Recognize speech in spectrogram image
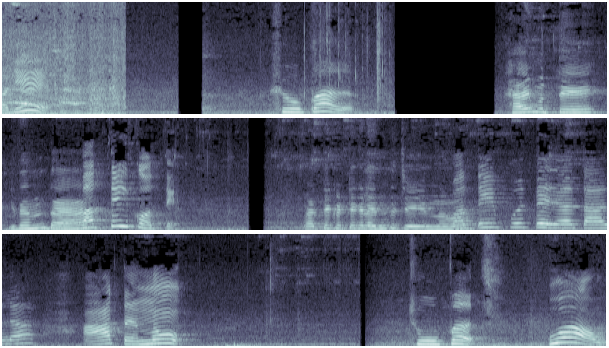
അതെ. സൂപ്പർ. ഹായ് മുത്തേ ഇതെന്താ? പത്തിക്കൊത്തെ പത്തിക്കുട്ടികൾ എന്ത് ചെയ്യുന്നു? ആട്ടുന്നു സൂപ്പർ വാവ്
